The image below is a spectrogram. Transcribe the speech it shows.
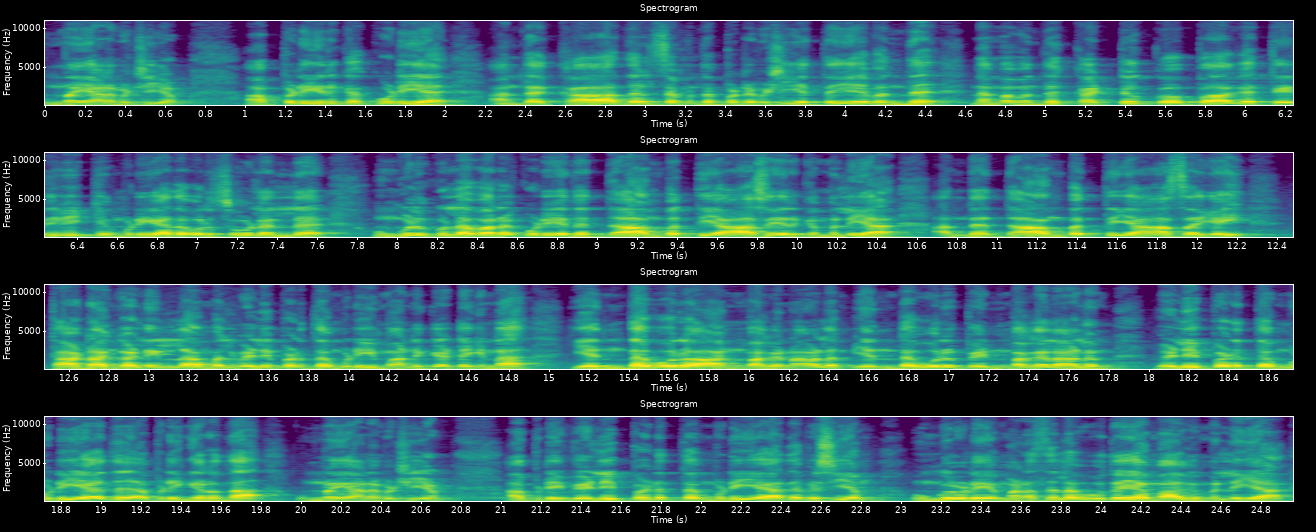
உண்மையான விஷயம். அப்படி இருக்கக்கூடிய அந்த காதல் சம்மந்தப்பட்ட விஷயத்தையே வந்து நம்ம வந்து கட்டுக்கோப்பாக தெரிவிக்க முடியாத ஒரு சூழல்ல உங்களுக்குள்ளே வரக்கூடிய அந்த தாம்பத்திய ஆசை இருக்கும் இல்லையா? அந்த தாம்பத்திய தாம்பத்திய ஆசையை தடங்கள் இல்லாமல் வெளிப்படுத்த முடியுமான்னு கேட்டிங்கன்னா எந்த ஒரு ஆண் மகனாலும் எந்த ஒரு பெண் மகளாலும் வெளிப்படுத்த முடியாது அப்படிங்கிறது தான் உண்மையான விஷயம். அப்படி வெளிப்படுத்த முடியாத விஷயம் உங்களுடைய மனசில் உதயமாகும் இல்லையா?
